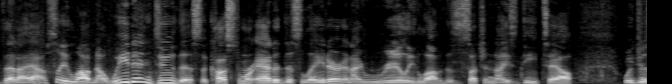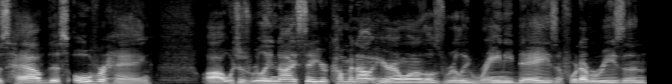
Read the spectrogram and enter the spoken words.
that I absolutely love, now we didn't do this, the customer added this later, and I really love it. This is such a nice detail. We just have this overhang, uh, which is really nice. Say you're coming out here on one of those really rainy days, and for whatever reason,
